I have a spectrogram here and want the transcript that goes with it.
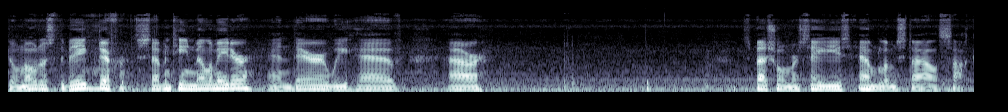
You'll notice the big difference, 17 millimeter, and there we have our special Mercedes emblem style socket.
